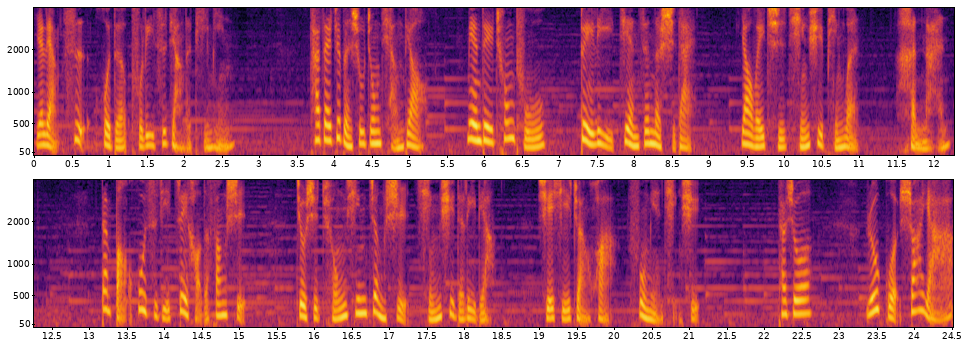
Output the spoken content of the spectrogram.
也两次获得普利兹奖的提名。他在这本书中强调，面对冲突、对立渐增的时代。要维持情绪平稳很难，但保护自己最好的方式，就是重新正视情绪的力量，学习转化负面情绪。他说：“如果刷牙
